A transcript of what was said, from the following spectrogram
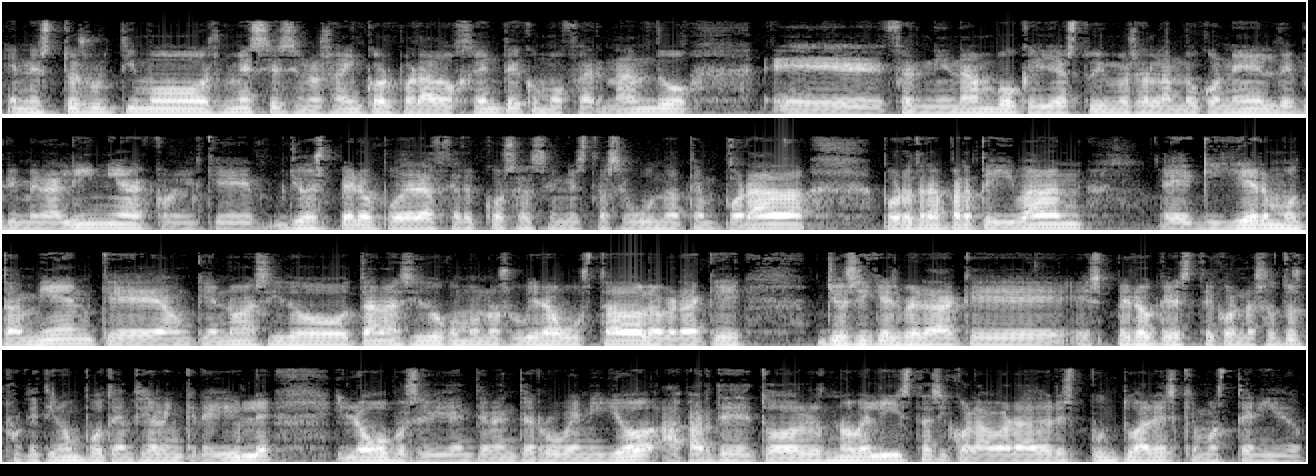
en estos últimos meses se nos ha incorporado gente como Fernando eh, que ya estuvimos hablando con él de primera línea, con el que yo espero poder hacer cosas en esta segunda temporada. Por otra parte, Iván, eh, Guillermo también, que aunque no ha sido tan asiduo como nos hubiera gustado, la verdad que yo sí que es verdad que espero que esté con nosotros porque tiene un potencial increíble. Y luego, pues evidentemente Rubén y yo, aparte de todos los novelistas y colaboradores puntuales que hemos tenido.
